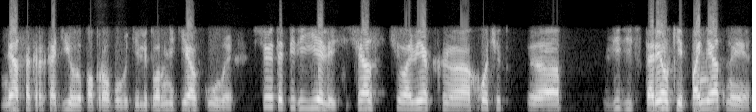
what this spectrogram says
мясо крокодила попробовать или плавники акулы. Все это переели. Сейчас человек э, хочет видеть в тарелке понятные,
